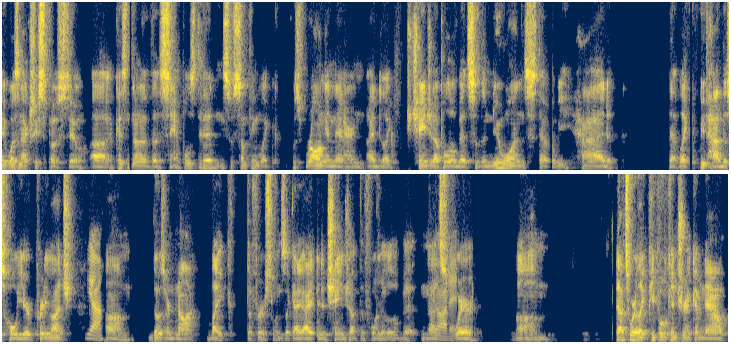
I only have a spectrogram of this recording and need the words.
it wasn't actually supposed to uh because none of the samples did and so something like was wrong in there and I'd like change it up a little bit so the new ones that we had that like we've had this whole year pretty much Yeah. um those are not like the first ones like I, I had to change up the formula a little bit and that's where um that's where like people can drink them now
